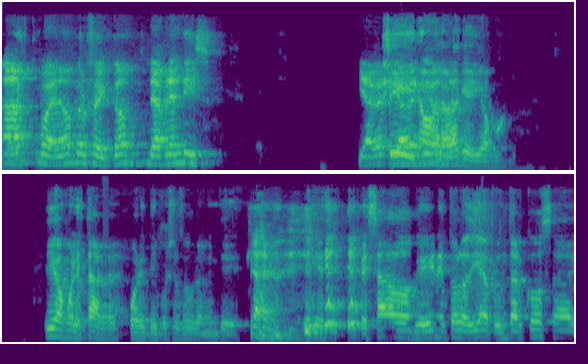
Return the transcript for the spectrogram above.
ah, bueno, perfecto, de aprendiz. Y a ver, sí, no, la verdad que iba, iba a molestar, por el tipo, yo seguramente. Claro. pesado, que viene todos los días a preguntar cosas.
